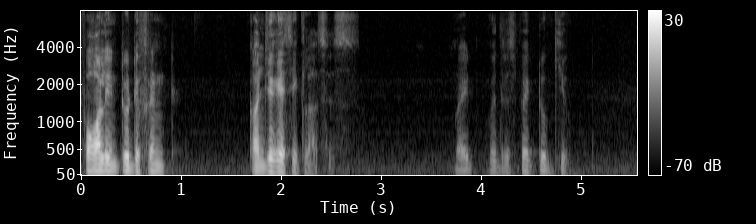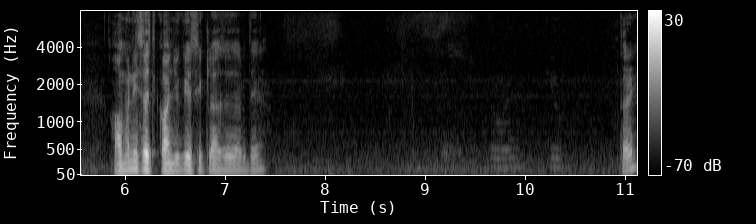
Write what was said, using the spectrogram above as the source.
fall into different conjugacy classes right with respect to q. How many such conjugacy classes are there? Sorry?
